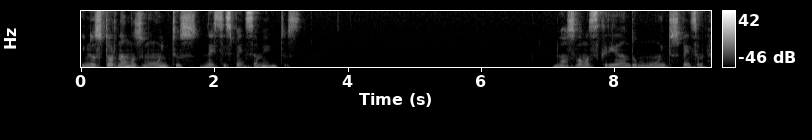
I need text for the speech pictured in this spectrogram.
e nos tornamos muitos nesses pensamentos. Nós vamos criando muitos pensamentos.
